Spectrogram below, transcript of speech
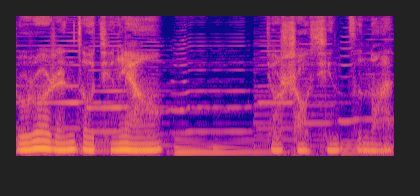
如若人走情凉，就手心自暖。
